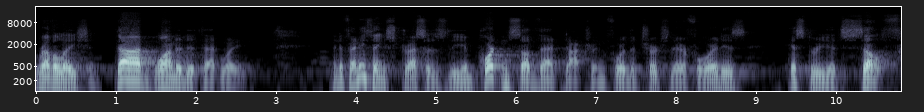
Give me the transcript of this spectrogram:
revelation. God wanted it that way. And if anything stresses the importance of that doctrine for the church, therefore, it is history itself.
